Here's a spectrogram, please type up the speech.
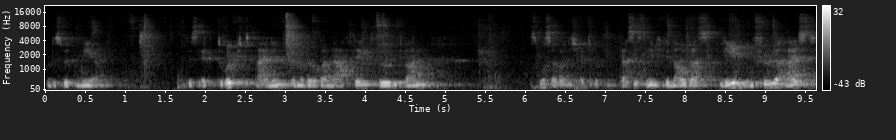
Und es wird mehr. Es erdrückt einen, wenn man darüber nachdenkt, irgendwann. Es muss aber nicht erdrücken. Das ist nämlich genau das. Leben in Fülle heißt,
